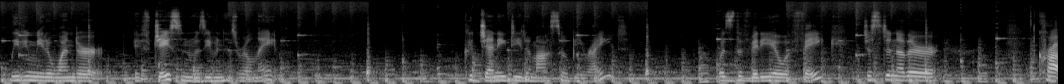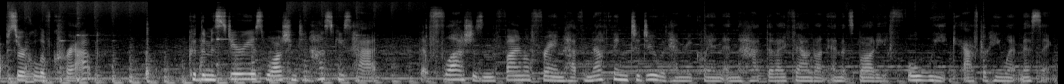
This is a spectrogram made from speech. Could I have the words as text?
leaving me to wonder if Jason was even his real name. Could Jenny DiDamasso be right? Was the video a fake? Just another crop circle of crap? Could the mysterious Washington Huskies hat that flashes in the final frame have nothing to do with Henry Quinn and the hat that I found on Emmett's body a full week after he went missing?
